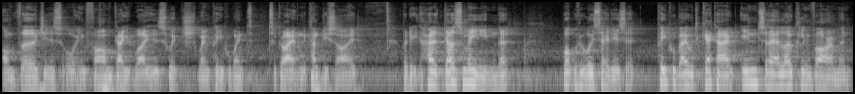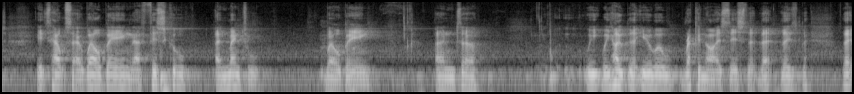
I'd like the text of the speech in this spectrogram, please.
on verges or in farm gateways, which when people went to go out in the countryside. But it has, does mean that what we've always said is that people be able to get out into their local environment. It helps their well-being, their physical and mental well-being. And uh, we, we hope that you will recognise this, that, that, that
